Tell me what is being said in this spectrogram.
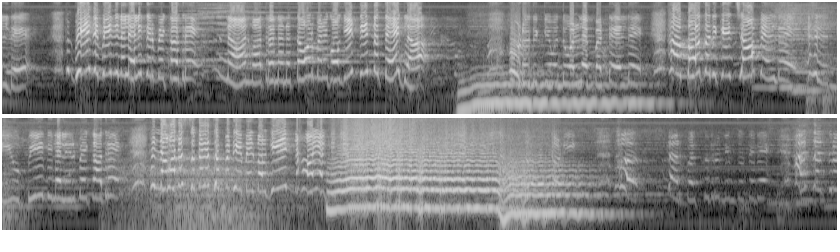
ಇಲ್ದೆ ಬೀದಿ ಬೀದಿನಲ್ಲಿ ಎಲಿತಿರ್ಬೇಕಾದ್ರೆ ನಾನ್ ಮಾತ್ರ ನನ್ನ ತವ್ರ ಮನೆಗೆ ಹೋಗಿ ತಿಂದು ತೇಗ್ಲಾ. ಉಡೋದಕ್ಕೆ ಒಂದು ಒಳ್ಳೆ ಬಟ್ಟೆ ಇಲ್ದೆ ಚಾಪ್ ಹೇಳ್ದೆ. ನೀವು ಬೀದಿನಲ್ಲಿ ಇರ್ಬೇಕಾದ್ರೆ ನವನ ಸುಖದ ಸಂಪತ್ತಿಯ ಮೇಲ್ ಮಲ್ಗಿ ಹಾಯಾಗಿ ನೋಡಿ, ನಾನ್ ಬದುಕಿದ್ರು ನಿಮ್ ಜೊತೆನೆ. ಸತ್ರು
